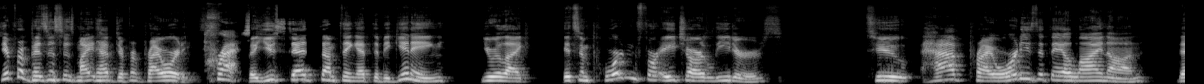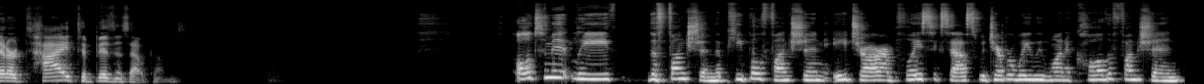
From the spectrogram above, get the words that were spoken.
different businesses might have different priorities. Correct. So you said something at the beginning. You were like, it's important for HR leaders to have priorities that they align on that are tied to business outcomes? Ultimately, the function, the people function, HR, employee success, whichever way we want to call the function,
